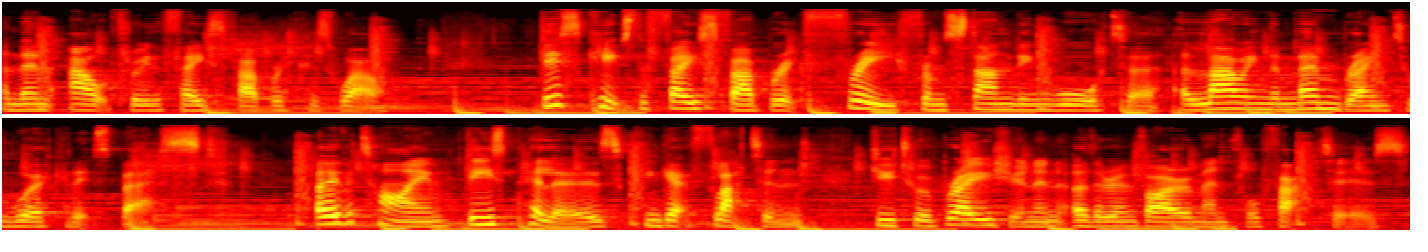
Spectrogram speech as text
and then out through the face fabric as well. This keeps the face fabric free from standing water, allowing the membrane to work at its best. Over time, these pillars can get flattened due to abrasion and other environmental factors.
